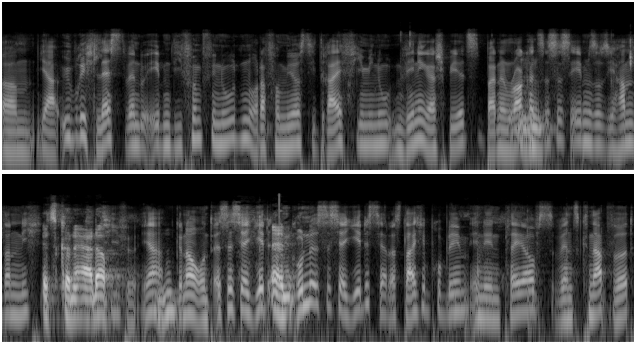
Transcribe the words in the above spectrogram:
ähm, ja, übrig lässt, wenn du eben die fünf Minuten oder von mir aus die drei, vier Minuten weniger spielst. Bei den Rockets mhm. ist es eben so, sie haben dann nicht It's gonna add up. Tiefe. Ja, mhm. genau. Und es ist ja im Grunde ist es ja jedes Jahr das gleiche Problem in den Playoffs, wenn es knapp wird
